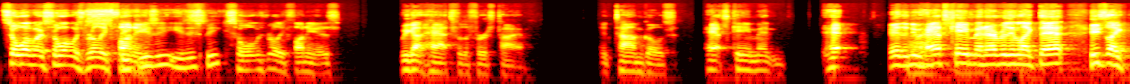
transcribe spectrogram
So what was so what was really funny? easy, easy speak. So what was really funny is we got hats for the first time, and Tom goes, "Hats came in. Hey, the new hats came in, everything like that." He's like,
